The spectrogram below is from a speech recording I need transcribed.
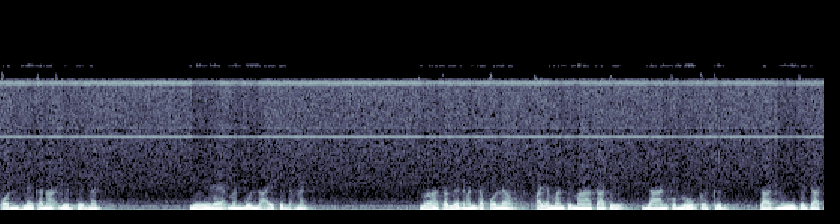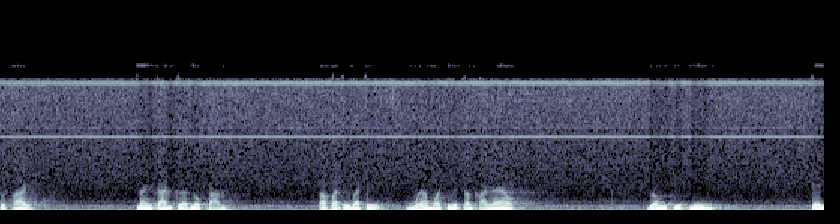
ผลในคณะยืนเพ่งนั้น นี่แหละมันบุญหลายเป็นอย่างนั้น เมื่อสำเร็จหันตผลแล้วอายมันติมาสาติยานคมรู้เกิดขึ้นศาสตร์นี้เป็นศาสตร์สุดท้าย ในการเกิดโลกสามอปฏิบัติเมื่อหมดชีวิตสังขารแล้ว ดวงจิตนี้ เป็น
